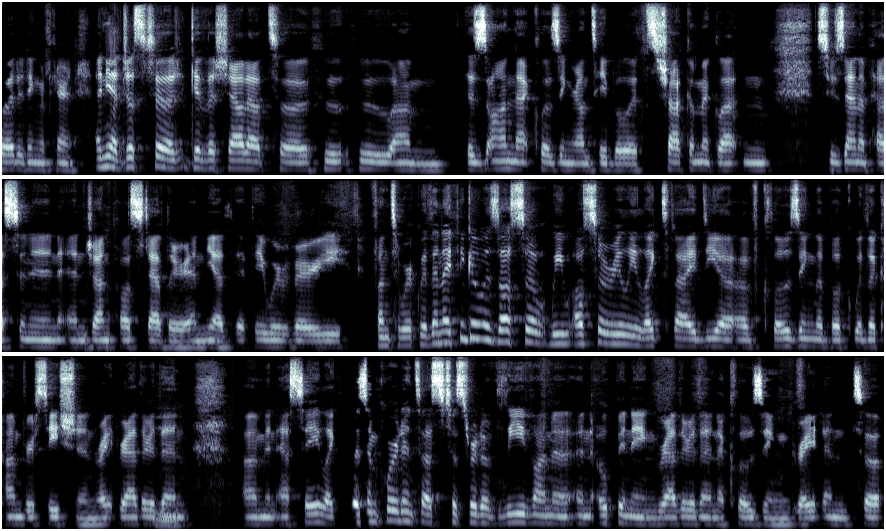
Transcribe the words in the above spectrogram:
Co-editing with Karen. And yeah, just to give a shout out to who who um, is on that closing roundtable. It's Shaka McGlotten, Susanna Paasonen, and John Paul Stadler. And yeah, they were very fun to work with. And I think it was also we also really liked the idea of closing the book with a conversation, right, rather mm. than um, an essay. Like it was important to us to sort of leave on a, an opening rather than a closing, right? And to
